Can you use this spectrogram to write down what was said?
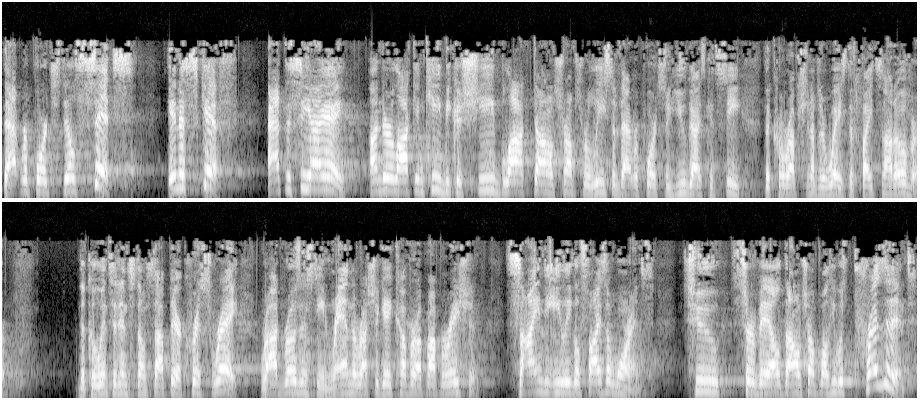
That report still sits in a SCIF at the CIA under lock and key because she blocked Donald Trump's release of that report so you guys could see the corruption of their ways. The fight's not over. The coincidence don't stop there. Chris Wray, Rod Rosenstein ran the Russiagate cover-up operation, signed the illegal FISA warrants to surveil Donald Trump while he was president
